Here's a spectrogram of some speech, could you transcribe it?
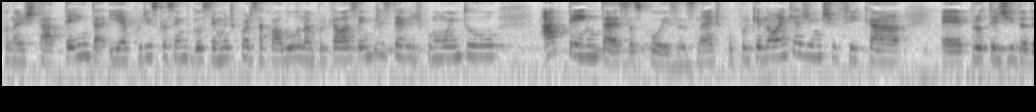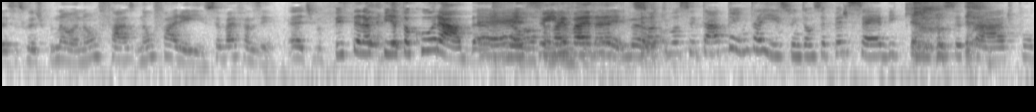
quando a gente tá atenta, e é por isso que eu sempre gostei muito de conversar com a Luna, porque ela sempre esteve, tipo, muito atenta a essas coisas, né? Tipo, porque não é que a gente fica é, protegida dessas coisas, tipo, não, eu não faço, não farei isso, você vai fazer. É, tipo, fiz terapia, tô curada. É, Meu você vai, vai né? Só que você tá atenta a isso, então você percebe que você tá, tipo,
